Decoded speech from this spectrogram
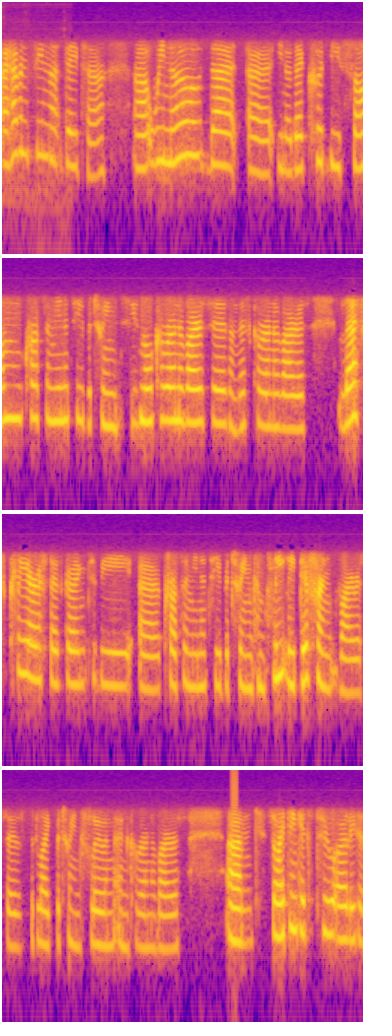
I haven't seen that data. Uh, we know that uh, you know there could be some cross immunity between seasonal coronaviruses and this coronavirus less clear if there's going to be uh, cross immunity between completely different viruses, like between flu and, and coronavirus. Um, so I think it's too early to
